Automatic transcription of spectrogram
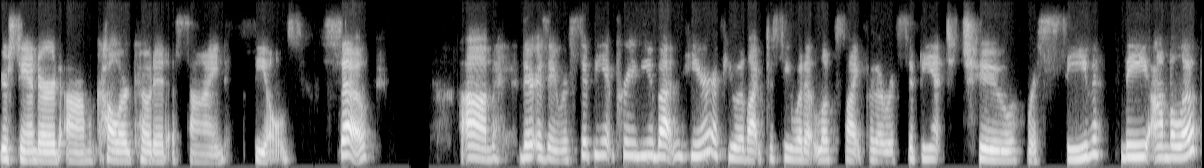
your standard um, color coded assigned fields. So um, there is a recipient preview button here if you would like to see what it looks like for the recipient to receive the envelope.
